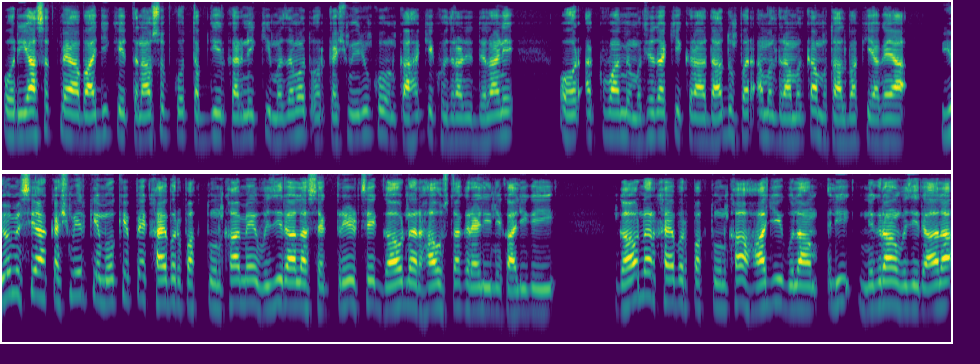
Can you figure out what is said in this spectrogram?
اور ریاست میں آبادی کے تناسب کو تبدیل کرنے کی مذمت اور کشمیریوں کو ان کا حق خدرانے دلانے اور اقوام متحدہ کی قراردادوں پر عمل درآمد کا مطالبہ کیا گیا۔ یوم سیاہ کشمیر کے موقع پہ خیبر پختونخوا میں وزیر اعلیٰ سیکٹریٹ سے گورنر ہاؤس تک ریلی نکالی گئی۔ گورنر خیبر پختونخوا حاجی غلام علی، نگران وزیر اعلیٰ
